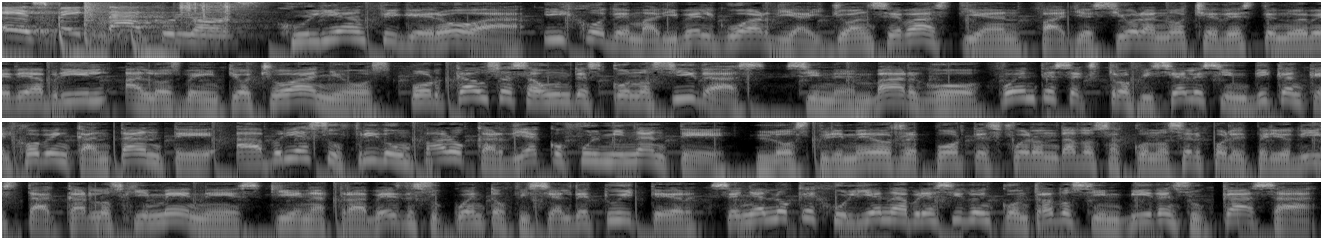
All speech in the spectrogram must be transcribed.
Espectáculos. Julián Figueroa, hijo de Maribel Guardia y Joan Sebastián, falleció la noche de este 9 de abril a los 28 años por causas aún desconocidas. Sin embargo, fuentes extraoficiales indican que el joven cantante habría sufrido un paro cardíaco fulminante. Los primeros reportes fueron dados a conocer por el periodista Carlos Jiménez, quien a través de su cuenta oficial de Twitter señaló que Julián habría sido encontrado sin vida en su casa,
